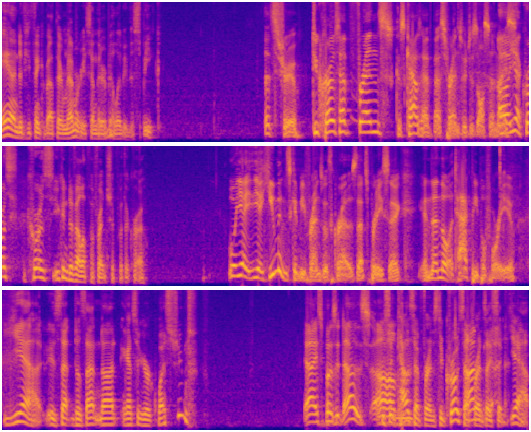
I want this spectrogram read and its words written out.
And if you think about their memories and their ability to speak. That's true. Do crows have friends? Because cows have best friends, which is also nice. Oh, nice. yeah, crows, crows, you can develop a friendship with a crow. Well, yeah, yeah. Humans can be friends with crows. That's pretty sick. And then they'll attack people for you. Yeah, is that does that not answer your question? Yeah, I suppose it does. You Um, said cows have friends. Do crows have I'm- friends? I said, yeah.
